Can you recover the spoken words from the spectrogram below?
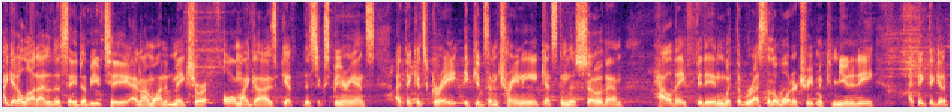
I get a lot out of this AWT, and I wanted to make sure all my guys get this experience. I think it's great. It gives them training, it gets them to show them how they fit in with the rest of the water treatment community. I think they get a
